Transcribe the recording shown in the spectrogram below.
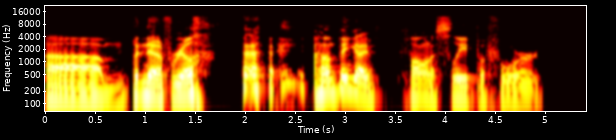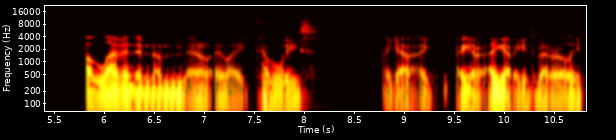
Um, but no, for real, I don't think I've fallen asleep before 11 in a in like a couple weeks. I got I I got I got to get to bed early.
